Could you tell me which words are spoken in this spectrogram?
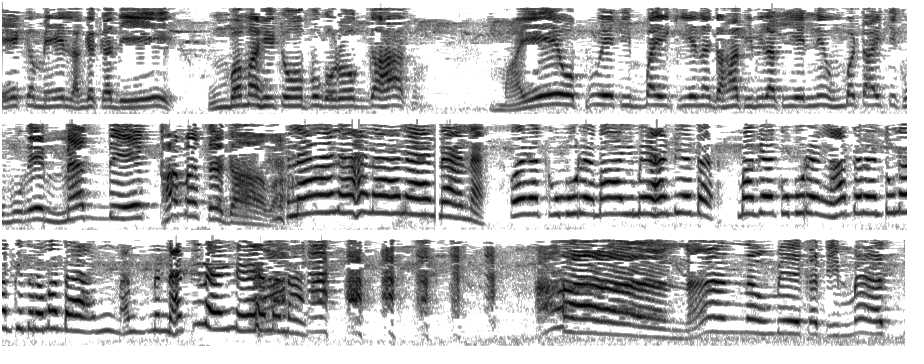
ඒක මේ ළඟකදී උඹම හිටෝපු ගොරොක් ගහක්. මයේ ඔප්පුවේ තිබ්බයි කියන ගහ තිබිලා තියෙන්නේ උඹට අයිති කුඹුරේ මැද්දේ කමත ගාව. නෑ නෑ නෑ නෑ නෑ නෑ. ඔය කුඹුරේ මායි මේ හැටියට මගේ කුඹුරෙන් හතරෙන් තුනක් විතර මට නැති වෙයි නේ එහෙමනම්. ආ නන්න උඹේ කටින් මැත්ත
